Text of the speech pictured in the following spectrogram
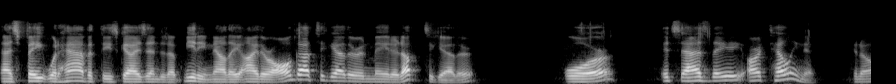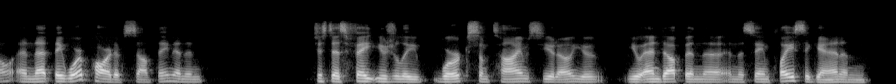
as fate would have it, these guys ended up meeting. Now, they either all got together and made it up together, or it's as they are telling it, you know, and that they were part of something. And then, just as fate usually works, sometimes, you know, you, you end up in the, in the same place again. And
